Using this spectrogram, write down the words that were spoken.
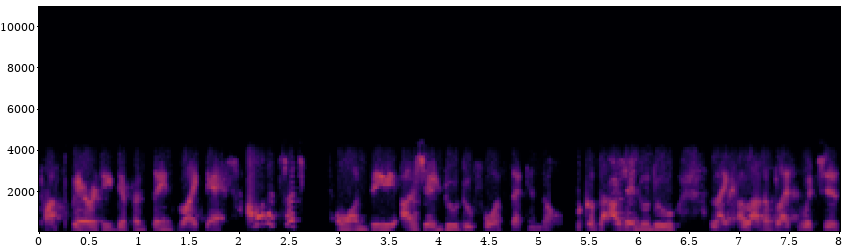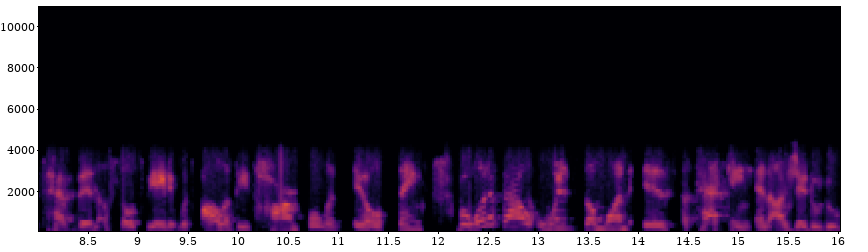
prosperity, different things like that. I want to touch on the Aje Dudu for a second, though, because the Aje Dudu, like a lot of black witches, have been associated with all of these harmful and ill things. But what about when someone is attacking an Aje Dudu?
